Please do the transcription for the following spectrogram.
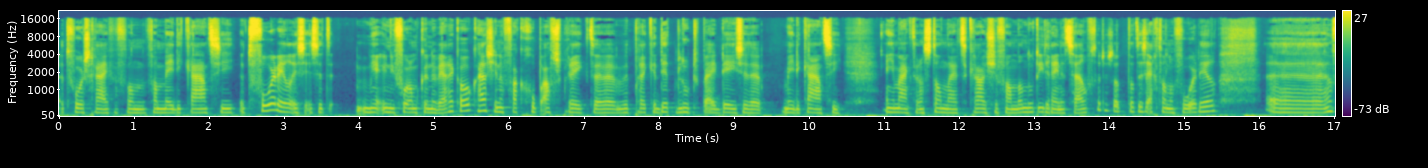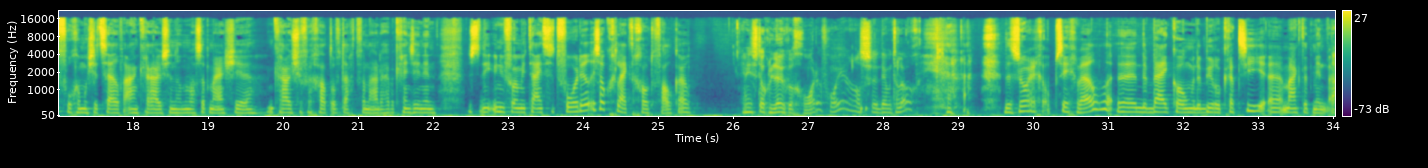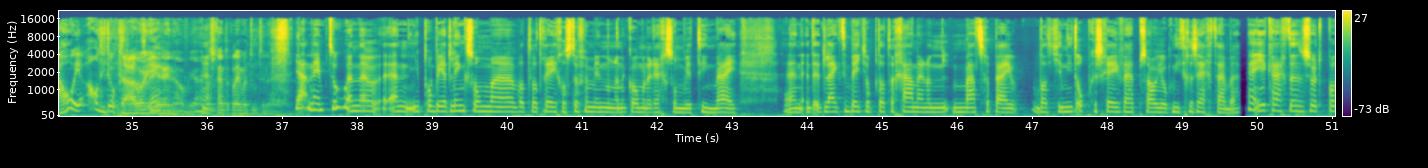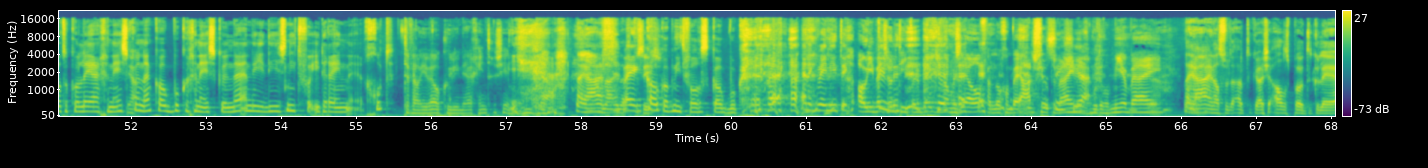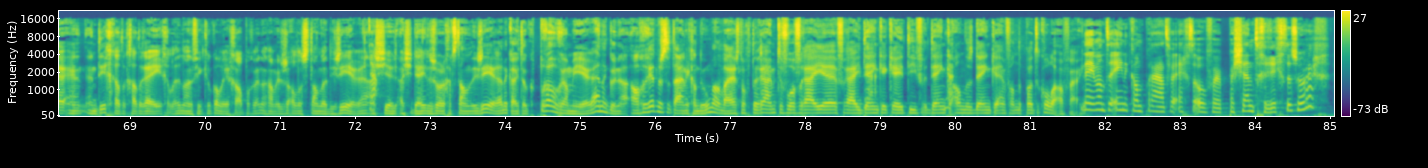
Het voorschrijven van, van medicatie. Het voordeel is, is het meer uniform kunnen werken ook. Als je een vakgroep afspreekt, uh, we prikken dit bloed bij deze medicatie en je maakt er een standaard kruisje van, dan doet iedereen hetzelfde. Dus dat, dat is echt wel een voordeel. Uh, vroeger moest je het zelf aankruisen, dan was het maar als je een kruisje vergat of dacht van nou, daar heb ik geen zin in. Dus die uniformiteit is het voordeel, is ook gelijk de grote valkuil. En is het ook leuker geworden voor je als dermatoloog? Ja, de zorg op zich wel. De bijkomende bureaucratie uh, maakt het minder. Daar hoor je al die dokters Daar over. hoor iedereen over, ja. ja. Dat schijnt ook alleen maar toe te nemen. Ja, neemt toe. En, en je probeert linksom wat, wat regels te verminderen... en dan komen er rechtsom weer tien bij. En het, het, lijkt een beetje op dat we gaan naar een maatschappij Wat je niet opgeschreven hebt, zou je ook niet gezegd hebben. Ja, je krijgt een soort protocolaire geneeskunde, kookboekengeneeskunde. En die, die is niet voor iedereen goed. Terwijl je wel culinair geïnteresseerd bent. Ja. Nou ja, en, en, maar ik precies. kook ook niet volgens het kookboek. en ik weet niet... Ik, Oh, je bent zo'n type, een beetje van mezelf en nog een beetje, veel te weinig, ja. er moet er wat meer bij. Nou ja, en als, we, als je alles protocolair en, en dicht gaat, gaat regelen, dan vind ik ook alweer grappig. Dan gaan we dus alles standaardiseren. Als, je, als je de hele zorg gaat standaardiseren, dan kan je het ook programmeren. En dan kunnen algoritmes het uiteindelijk gaan doen. Want waar is nog de ruimte voor vrij, vrij denken, creatief denken, Ja. anders denken en van de protocollen afwijken? Nee, want aan de ene kant praten we echt over patiëntgerichte zorg.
